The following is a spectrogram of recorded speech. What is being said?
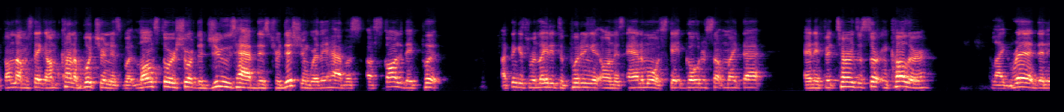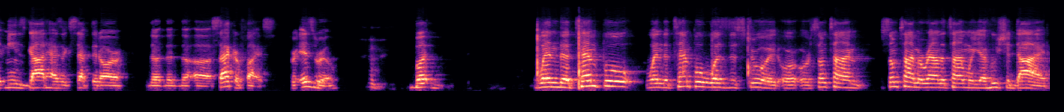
If I'm not mistaken, I'm kind of butchering this, but long story short, the Jews have this tradition where they have a, a scarlet they put. I think it's related to putting it on this animal, a scapegoat or something like that. And if it turns a certain color, like red, then it means God has accepted our the the, the uh, sacrifice for Israel. Hmm. But when the temple when the temple was destroyed, or or sometime sometime around the time where Yahusha died,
